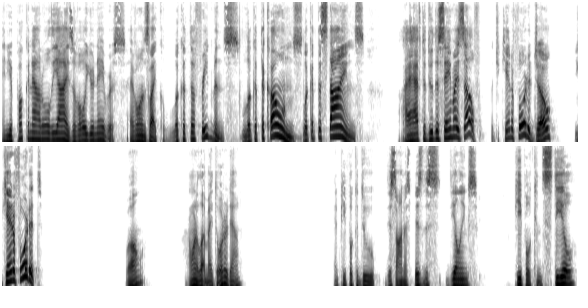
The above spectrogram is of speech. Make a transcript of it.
and you're poking out all the eyes of all your neighbors, everyone's like, look at the Friedmans, look at the Cones, look at the Steins. I have to do the same myself, but you can't afford it, Joe. You can't afford it. Well, I don't want to let my daughter down. and people could do dishonest business dealings. People can steal.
